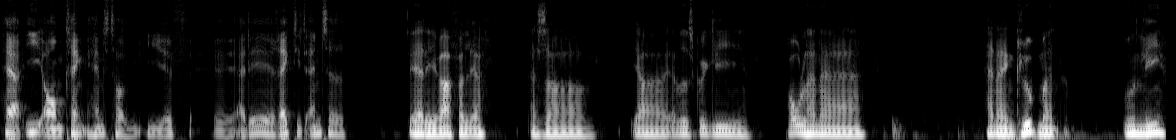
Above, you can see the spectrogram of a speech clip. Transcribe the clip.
her i og omkring Hanstholm IF. Øh, er det rigtigt antaget? Det er det i hvert fald, ja. Altså, jeg, jeg ved sgu ikke lige... Paul, han er, han er en klubmand, uden lige.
